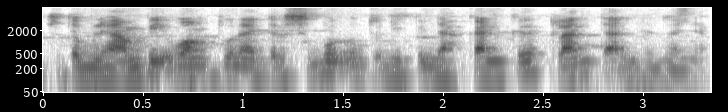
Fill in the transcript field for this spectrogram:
kita boleh ambil wang tunai tersebut untuk dipindahkan ke Kelantan contohnya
